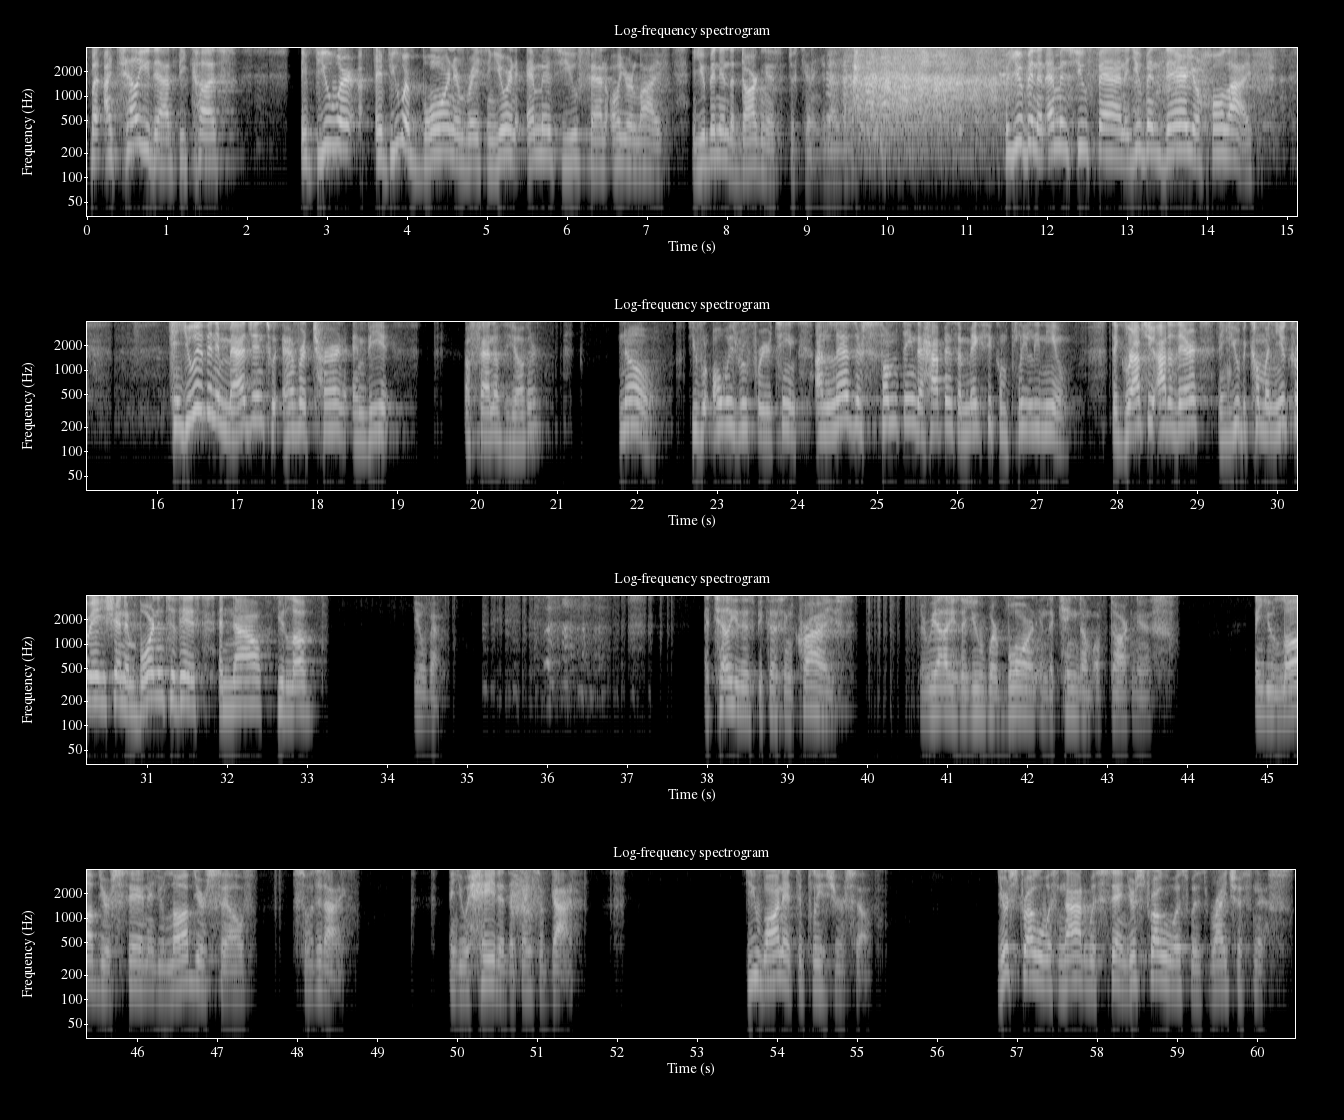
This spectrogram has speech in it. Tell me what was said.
but I tell you that because if you were if you were born and raised and you're an MSU fan all your life, you've been in the darkness, just kidding, you. But you've been an MSU fan and you've been there your whole life. Can you even imagine to ever turn and be a fan of the other? No. You will always root for your team unless there's something that happens that makes you completely new, that grabs you out of there and you become a new creation and born into this, and now you love U of M. I tell you this because in Christ, the reality is that you were born in the kingdom of darkness and you loved your sin and you loved yourself, so did I. And you hated the things of God. You wanted to please yourself. Your struggle was not with sin, your struggle was with righteousness.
